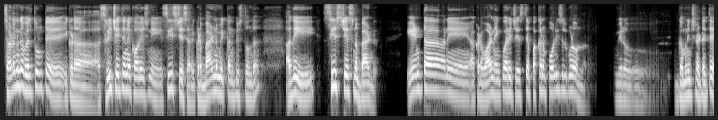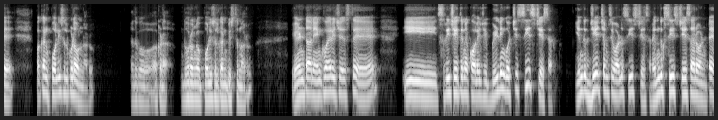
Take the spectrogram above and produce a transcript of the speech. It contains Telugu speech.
సడన్గా వెళ్తుంటే ఇక్కడ శ్రీ చైతన్య కాలేజ్‌ని సీజ్ చేశారు. ఇక్కడ బ్యాండ్ మీకు కనిపిస్తుందా? అది సీజ్ చేసిన బ్యాండ్. ఏంటా అని అక్కడ వాళ్ళని ఎంక్వైరీ చేస్తే పక్కన పోలీసులు కూడా ఉన్నారు. మీరు గమనించినట్టయితే పక్కన పోలీసులు కూడా ఉన్నారు. అదిగో అక్కడ దూరంగా పోలీసులు కనిపిస్తున్నారు. ఏంటా అని ఎంక్వైరీ చేస్తే ఈ శ్రీ చైతన్య కాలేజీ బిల్డింగ్ వచ్చి సీజ్ చేశారు. ఎందుకు జిహెచ్ఎంసీ వాళ్ళు సీజ్ చేశారు. ఎందుకు సీజ్ చేశారు అంటే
